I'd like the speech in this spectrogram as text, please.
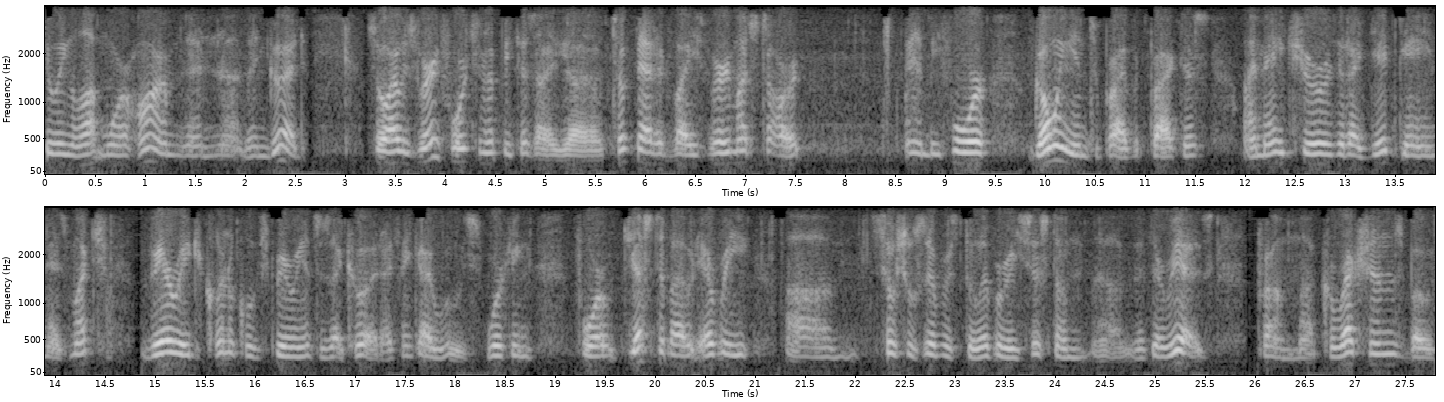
doing a lot more harm than uh, than good. So I was very fortunate because I uh, took that advice very much to heart. And before going into private practice, I made sure that I did gain as much varied clinical experience as I could. I think I was working for just about every um, social service delivery system uh, that there is, from uh, corrections, both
